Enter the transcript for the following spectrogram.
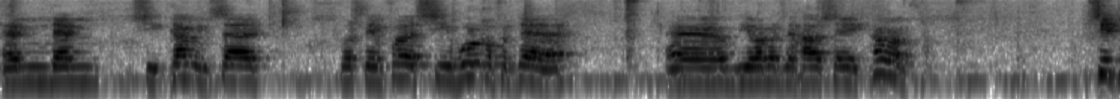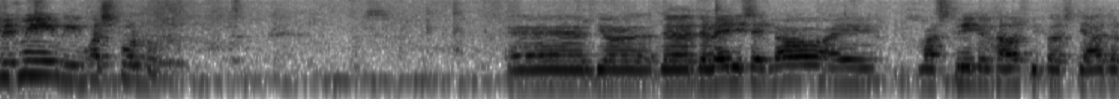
And then she come inside. First thing first, she work over there. And the owner of the house say, "Come on, sit with me. We watch porno." And the, the the lady said, "No, I must clean the house because the other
